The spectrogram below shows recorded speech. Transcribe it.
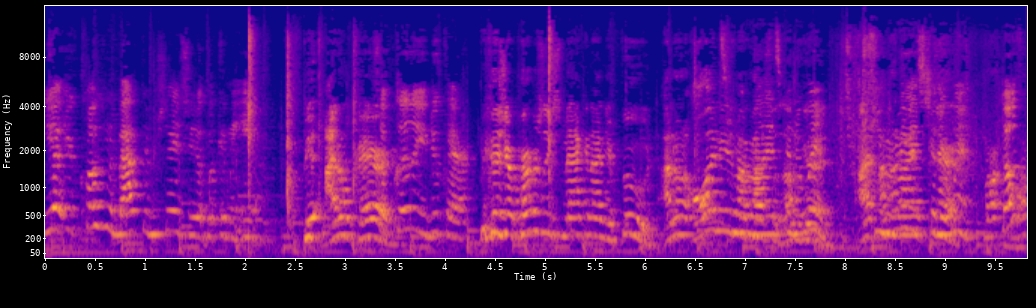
Yet you're closing the bathroom shade so you don't look at me eat. Be- I don't care. So clearly you do care. Because you're purposely smacking on your food. I don't. All I need is my pretzels. I'm gonna good. win. I, I'm Team not even Mariah's gonna scared. win. Mar- Those Mar-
